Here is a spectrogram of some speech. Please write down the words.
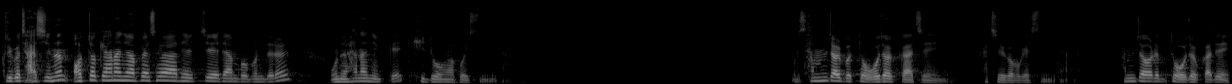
그리고 자신은 어떻게 하나님 앞에 서야 될지에 대한 부분들을 오늘 하나님께 기도하고 있습니다. 우리 3절부터 5절까지 같이 읽어보겠습니다. 3절부터 5절까지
